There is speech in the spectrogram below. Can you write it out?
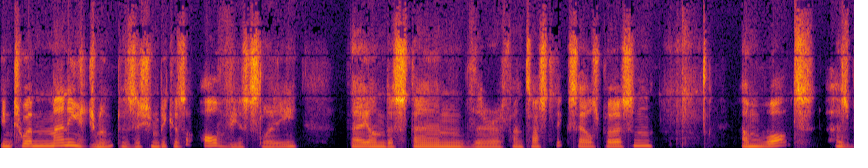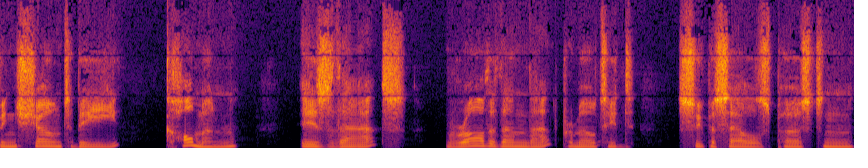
into a management position because obviously they understand they're a fantastic salesperson. And what has been shown to be common is that rather than that promoted super salesperson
